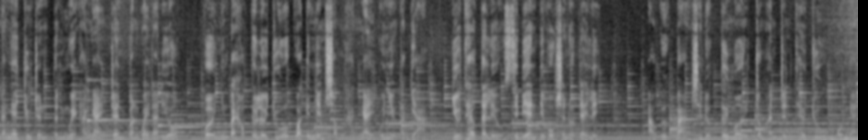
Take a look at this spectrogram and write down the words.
đang nghe chương trình tỉnh nguyện hàng ngày trên quanh quay radio với những bài học từ lời Chúa qua kinh nghiệm sống hàng ngày của nhiều tác giả dựa theo tài liệu CBN Devotional Daily. Ao ước bạn sẽ được tươi mới trong hành trình theo Chúa mỗi ngày.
